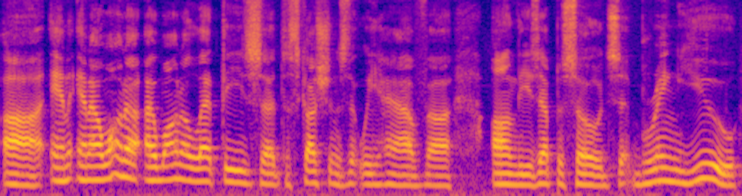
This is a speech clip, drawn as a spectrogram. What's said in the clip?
Uh, and and I want to I want to let these uh, discussions that we have uh, on these episodes bring you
